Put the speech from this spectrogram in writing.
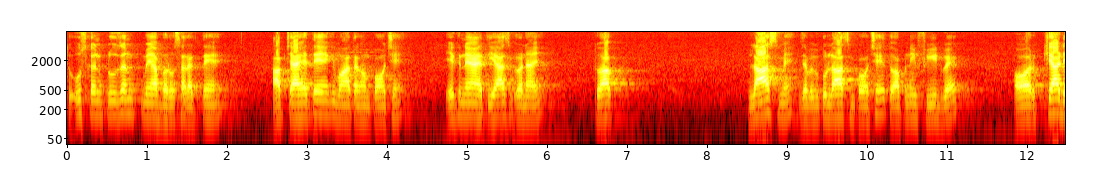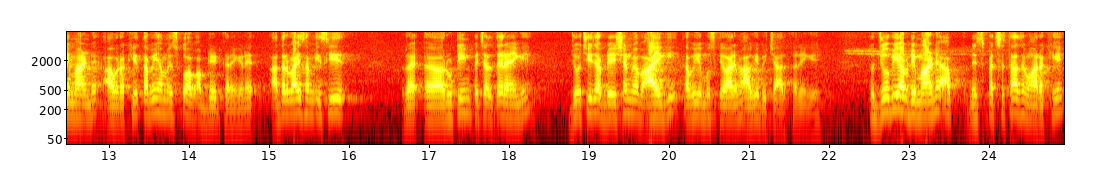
तो उस कंक्लूज़न में आप भरोसा रखते हैं। आप चाहते हैं कि वहाँ तक हम पहुँचें, एक नया इतिहास बनाएँ तो आप लास्ट में, जब बिल्कुल लास्ट में पहुँचें तो अपनी फीडबैक और क्या डिमांड है, आप रखिए, तभी हम इसको अब अपडेट करेंगे। नहीं अदरवाइज़ हम इसी रूटीन पे चलते रहेंगे। जो चीज़ अपडेशन में अब आएगी, तभी हम उसके बारे में आगे विचार करेंगे। तो जो भी अब डिमांड है, आप निष्पक्षता से वहाँ रखिए।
